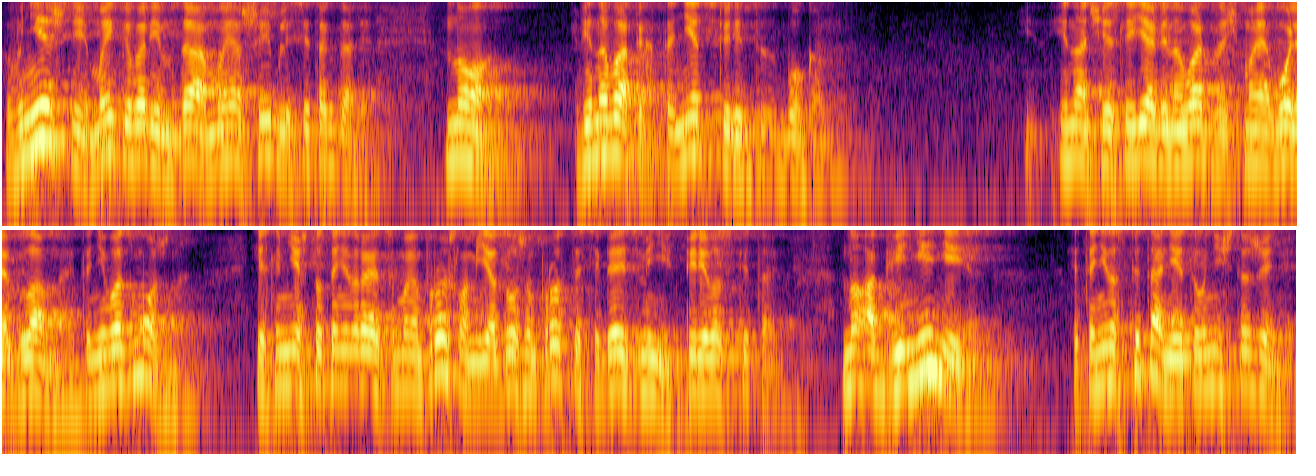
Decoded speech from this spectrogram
Внешне мы говорим, да, мы ошиблись и так далее. Но виноватых-то нет перед Богом. Иначе, если я виноват, значит, моя воля главная. Это невозможно. Если мне что-то не нравится в моем прошлом, я должен просто себя изменить, перевоспитать. Но обвинение – это не воспитание, это уничтожение.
